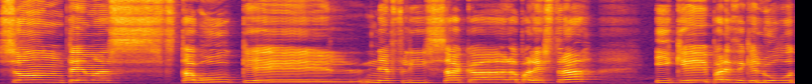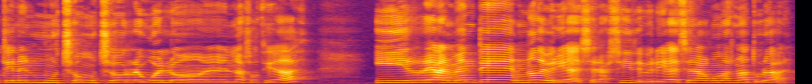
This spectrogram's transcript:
son temas tabú que Netflix saca a la palestra y que parece que luego tienen mucho, mucho revuelo en la sociedad y realmente no debería de ser así, debería de ser algo más natural.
